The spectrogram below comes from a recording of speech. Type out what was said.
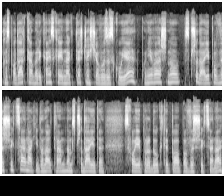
gospodarka amerykańska jednak też częściowo zyskuje, ponieważ no, sprzedaje po wyższych cenach i Donald Trump nam sprzedaje te swoje produkty po, po wyższych cenach.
